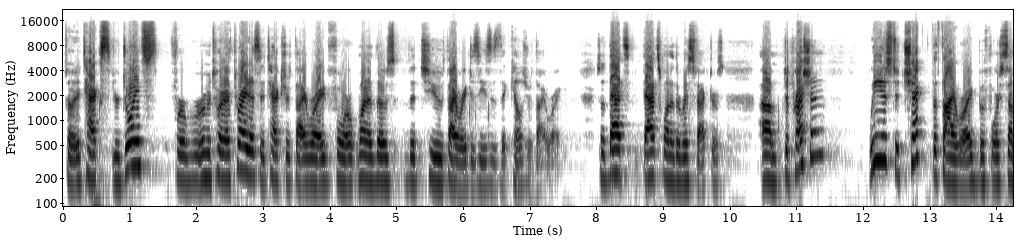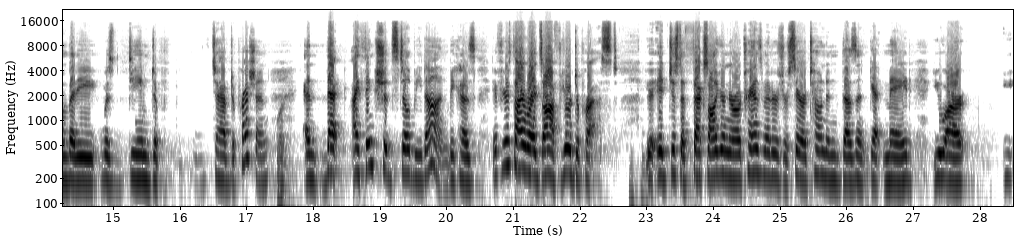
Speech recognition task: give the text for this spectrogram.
So it attacks your joints for rheumatoid arthritis, it attacks your thyroid for one of those, the two thyroid diseases that kills your thyroid. So that's, that's one of the risk factors. Um, depression, we used to check the thyroid before somebody was deemed dep- to have depression. Right. And that, I think, should still be done, because if your thyroid's off, you're depressed. You- It just affects all your neurotransmitters, your serotonin doesn't get made, you are, you,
